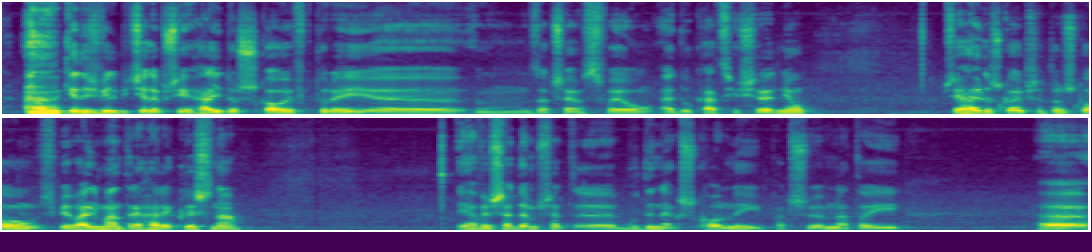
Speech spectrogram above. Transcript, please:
kiedyś wielbiciele przyjechali do szkoły, w której e, mm, zacząłem swoją edukację średnią. Przyjechali do szkoły, przed tą szkołą śpiewali mantrę Hare Krishna. Ja wyszedłem przed e, budynek szkolny i patrzyłem na to i e,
